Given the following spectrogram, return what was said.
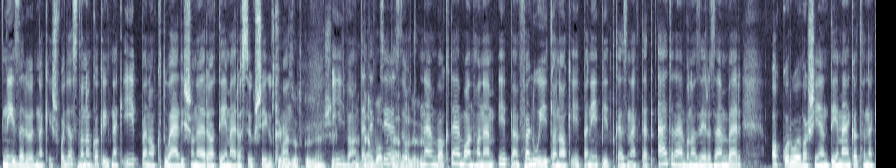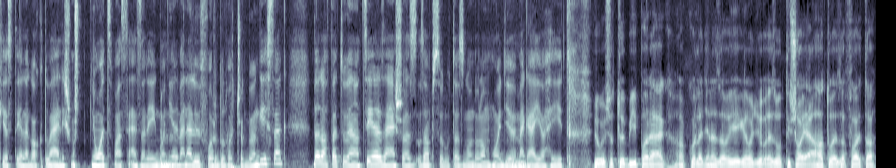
nézelődnek és fogyasztanak, hmm. akiknek éppen aktuálisan erre a témára szükségük célzott van. közönség. Így van, hát tehát egy célzott, lövő. nem vaktában, hanem éppen hmm. felújítanak, éppen építkeznek, tehát általában azért az ember akkor olvas ilyen témákat, ha neki az tényleg aktuális. Most 80 százalékban uh-huh. nyilván előfordul, hogy csak böngészek, de alapvetően a célzás az, az abszolút azt gondolom, hogy uh-huh. megállja a helyét. Jó, és a többi iparág, akkor legyen ez a vége, hogy ez ott is ajánlható, ez a fajta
